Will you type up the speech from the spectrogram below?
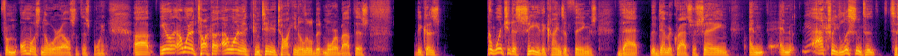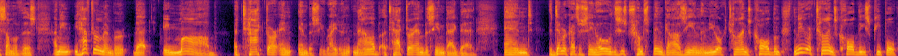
from almost nowhere else at this point. Uh, you know, I want to talk. I want to continue talking a little bit more about this because I want you to see the kinds of things that the Democrats are saying and and actually listen to to some of this. I mean, you have to remember that a mob attacked our embassy, right? And mob attacked our embassy in Baghdad. And the Democrats are saying, oh, this is Trump's Benghazi, and the New York Times called them. The New York Times called these people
